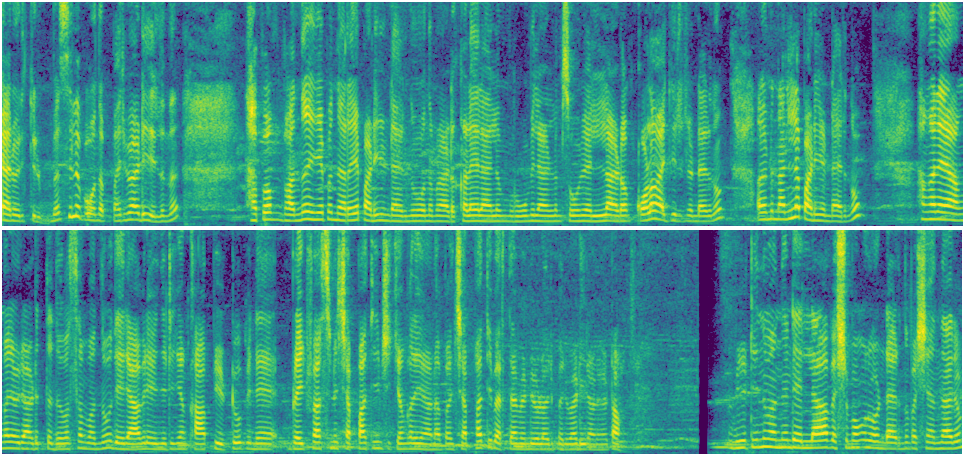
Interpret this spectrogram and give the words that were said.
ഞാൻ ഒരിക്കലും ബസ്സിൽ പോകുന്ന പരിപാടിയില്ലെന്ന്. അപ്പം വന്നു കഴിഞ്ഞപ്പോൾ നിറയെ പണിയുണ്ടായിരുന്നു. നമ്മുടെ അടുക്കളയിലായാലും റൂമിലായാലും സോനു എല്ലായിടവും കുളമാക്കിയിട്ടുണ്ടായിരുന്നു അതുകൊണ്ട് നല്ല പണിയുണ്ടായിരുന്നു. അങ്ങനെ അങ്ങനെ ഒരു അടുത്ത ദിവസം വന്നു. ഇതേ രാവിലെ എഴുന്നേറ്റ് ഞാൻ കാപ്പി ഇട്ടു. പിന്നെ ബ്രേക്ക്ഫാസ്റ്റിന് ചപ്പാത്തിയും ചിക്കൻ കറിയാണ് അപ്പം ചപ്പാത്തി പരത്താൻ വേണ്ടിയുള്ള ഒരു പരിപാടിയിലാണ് കേട്ടോ. വീട്ടിൽ നിന്ന് വന്നതിന്റെ എല്ലാ വിഷമങ്ങളും ഉണ്ടായിരുന്നു. പക്ഷെ എന്നാലും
